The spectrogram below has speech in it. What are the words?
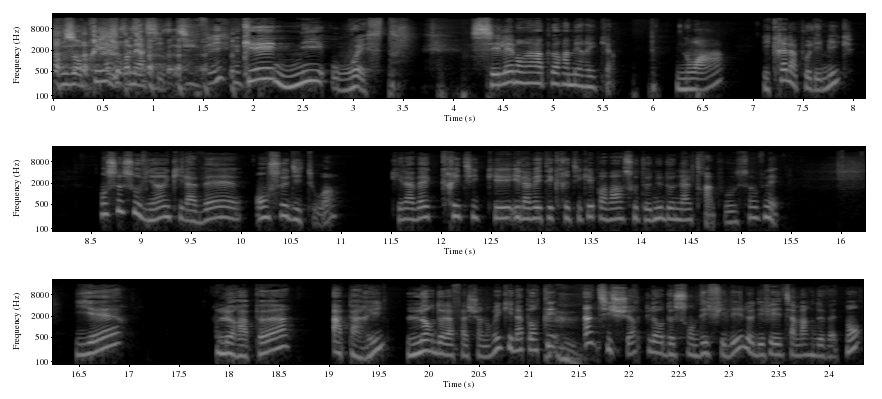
je vous en prie, je vous remercie. Kenny West, célèbre rappeur américain, noir, il crée la polémique. On se souvient qu'il avait, on se dit tout, hein, qu'il avait il avait été critiqué pour avoir soutenu Donald Trump, vous vous souvenez Hier, le rappeur, à Paris, lors de la Fashion Week, il a porté un t-shirt lors de son défilé, le défilé de sa marque de vêtements,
